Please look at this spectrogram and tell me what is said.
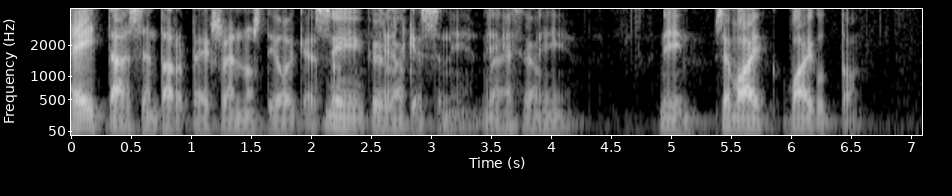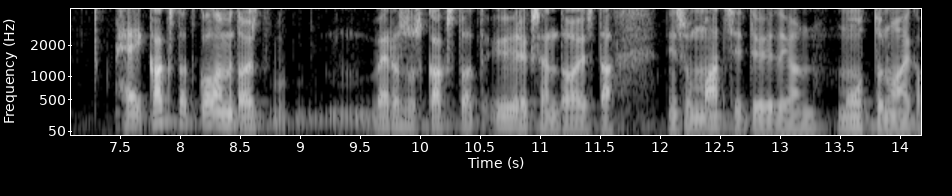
heittää sen tarpeeksi rennosti oikeassa niin, kyllä. hetkessä, niin, niin, se, niin, niin, se vaik- vaikuttaa. Hei, 2013 versus 2019, niin sun matsityyli on muuttunut aika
